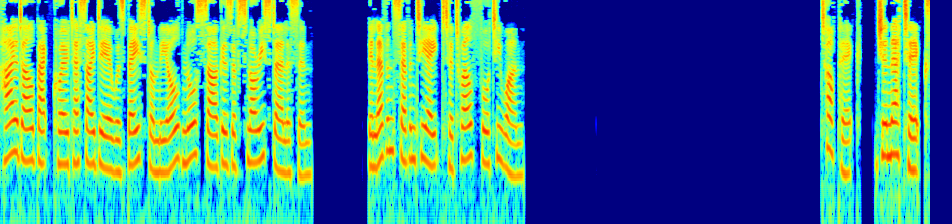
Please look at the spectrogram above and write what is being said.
Heyerdahl's idea was based on the Old Norse sagas of Snorri Sturluson. 1178–1241 Genetics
